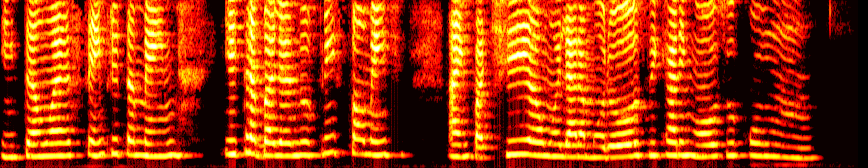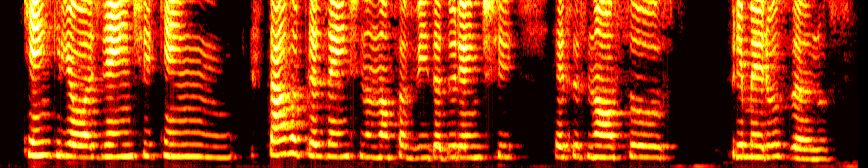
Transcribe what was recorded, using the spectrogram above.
Então é sempre também ir trabalhando principalmente a empatia, um olhar amoroso e carinhoso com quem criou a gente, quem estava presente na nossa vida durante esses nossos primeiros anos.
